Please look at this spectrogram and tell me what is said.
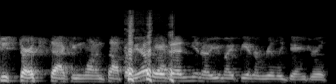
you start stacking one on top of the other, then you know you might be in a really dangerous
